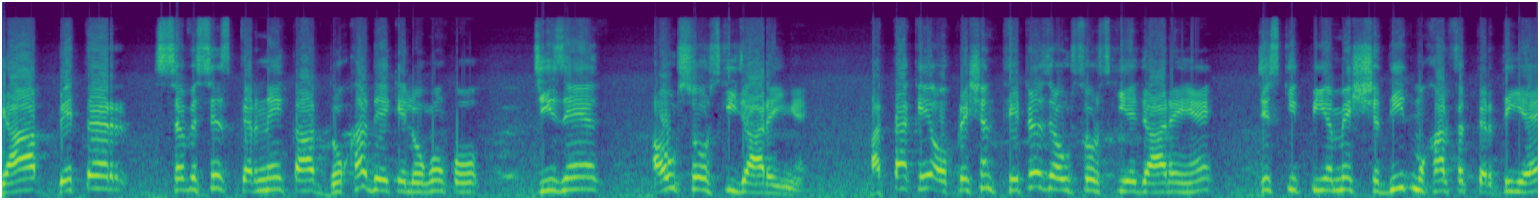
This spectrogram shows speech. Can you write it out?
या बेहतर सर्विसेज़ करने का धोखा दे के लोगों को चीज़ें आउटसोर्स की जा रही हैं। हती कि ऑपरेशन थिएटर्स आउटसोर्स किए जा रहे हैं, जिसकी पीएमए शदीद मुखालफत करती है।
